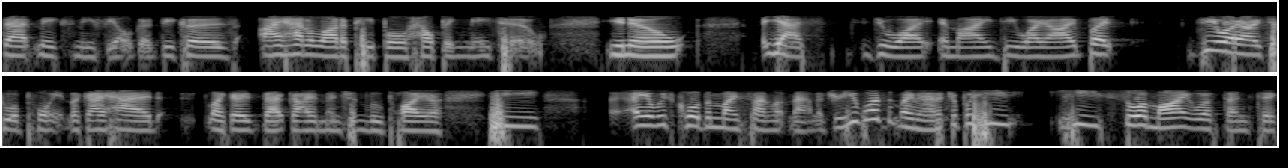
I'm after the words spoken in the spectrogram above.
that makes me feel good because I had a lot of people helping me too. You know, yes, do I am I DIY, but DIY to a point. Like I had like I that guy I mentioned Lou Plaia, he I always called him my silent manager. He wasn't my manager, but he he saw my authenticness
